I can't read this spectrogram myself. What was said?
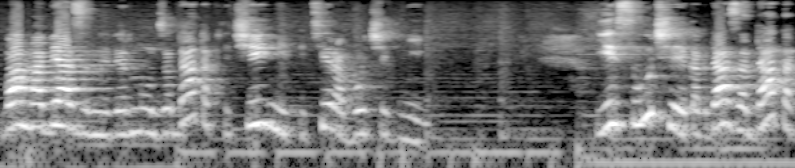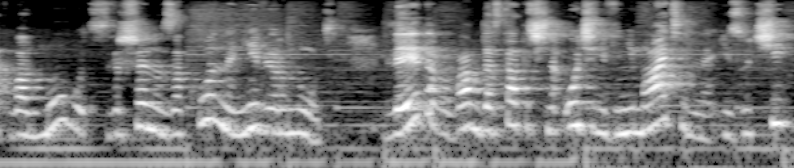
вам обязаны вернуть задаток в течение 5 рабочих дней. Есть случаи, когда задаток вам могут совершенно законно не вернуть. Для этого вам достаточно очень внимательно изучить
